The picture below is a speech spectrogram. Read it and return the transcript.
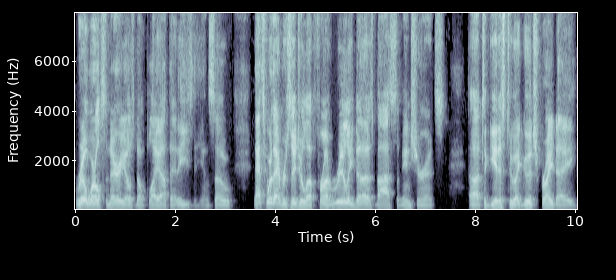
real world scenarios don't play out that easy. And so that's where that residual up front really does buy some insurance uh, to get us to a good spray day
